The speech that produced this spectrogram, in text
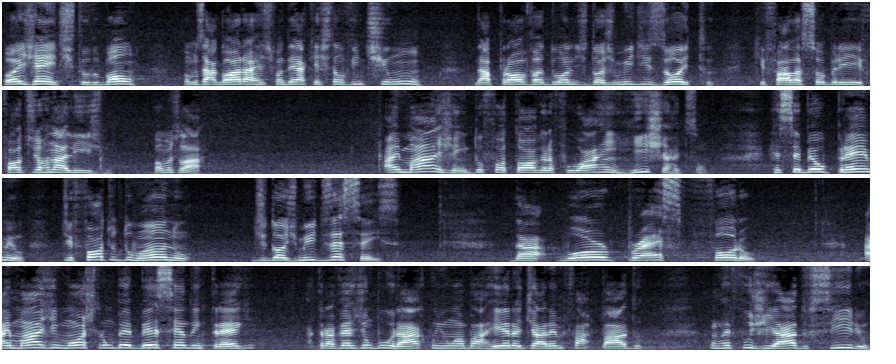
Oi, gente, tudo bom? Vamos agora responder a questão 21 da prova do ano de 2018, que fala sobre fotojornalismo. Vamos lá. A imagem do fotógrafo Warren Richardson recebeu o prêmio de foto do ano de 2016 da World Press Photo. A imagem mostra um bebê sendo entregue através de um buraco em uma barreira de arame farpado, um refugiado sírio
